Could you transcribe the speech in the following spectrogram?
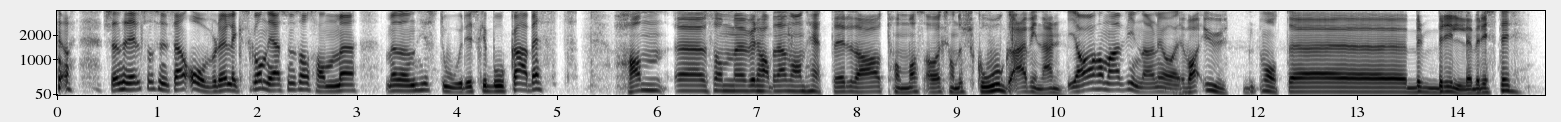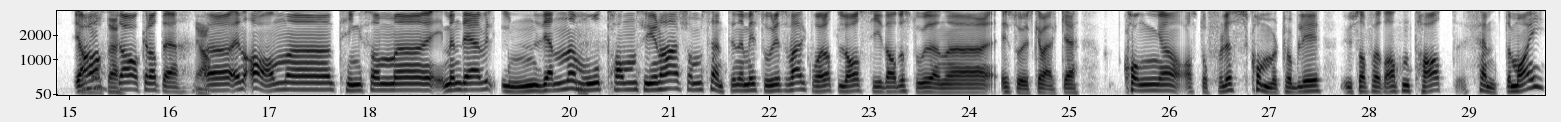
Generelt så syns jeg han overvurderer leksikon. Jeg syns at han med, med den historiske boka er best. Han øh, som vil ha med deg nå, han heter da Thomas Alexander Skog, er vinneren. Ja, han er vinneren i år. Det var uten på en måte br- brillebrister. Ja, det er akkurat det. Ja. Uh, en annen uh, ting som uh, Men det jeg vil innvende mot han fyren her, som sendte inn en historisk verk, var at la oss si da det sto i denne historiske verket Kong Astofeles kommer til å bli utsatt for et attentat 5. mai.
